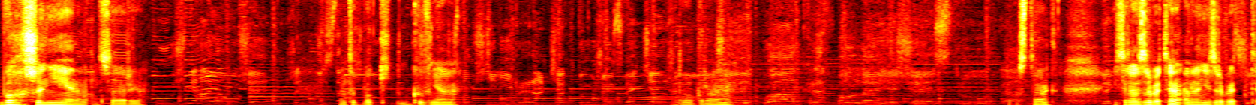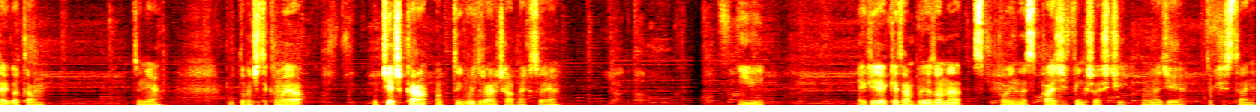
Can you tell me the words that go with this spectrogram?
Boże, nie, no serio. No to było gówniane. Dobra. Teraz tak. I teraz zrobię ten, ale nie zrobię tego tam. Co nie? Bo to będzie taka moja ucieczka od tych wydronek czarnych, co nie? I jak, jak ja tam pójdę, to one powinny spaść w większości. Mam nadzieję, że tak się stanie.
